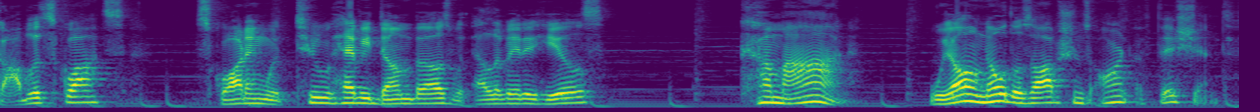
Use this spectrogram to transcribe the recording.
Goblet squats? Squatting with two heavy dumbbells with elevated heels? Come on! We all know those options aren't efficient.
